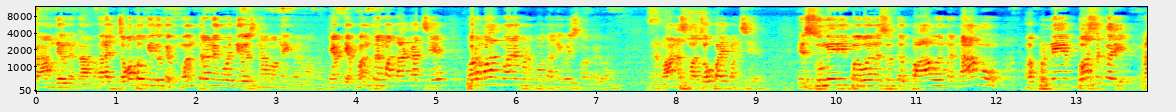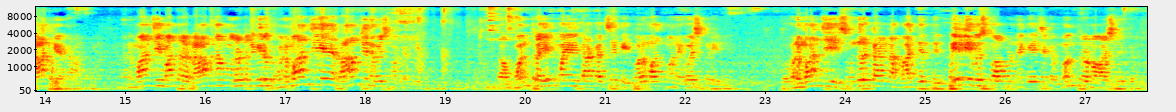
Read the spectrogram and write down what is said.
કામદેવને નામ. અને ચોથું કીધું કે મંત્રને કોઈ દિવસ નામ નહીં ગણવાનું. કેમ કે મંત્રમાં તાકાત છે, પરમાત્માને પણ પોતાની વશમાં કરવાની. અને માનસમાં ચોપાઈ પણ છે. કે સુમેરી પવન શુદ્ધ પાવન નામું અપને બસ કરી રાખે નામ હનુમાનજી માત્ર રામ નામનું રટન કર્યું, હનુમાનજીએ રામજીને વશમાં કરી તો મંત્ર એકમાં એવી તાકાત છે કે પરમાત્માને વશ કરી લે. તો હનુમાનજી સુંદરકાંડના માધ્યમથી પહેલી વસ્તુ આપણને કહે છે કે મંત્રનો આશ્રય કરજો.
